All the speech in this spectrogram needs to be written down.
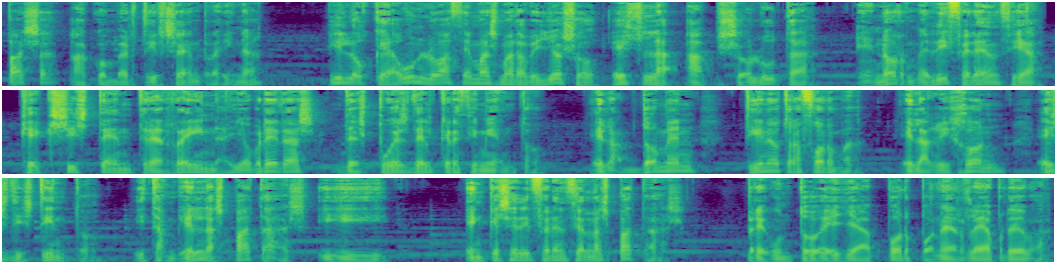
pasa a convertirse en reina. Y lo que aún lo hace más maravilloso es la absoluta, enorme diferencia que existe entre reina y obreras después del crecimiento. El abdomen tiene otra forma, el aguijón es distinto, y también las patas, y... ¿En qué se diferencian las patas? preguntó ella por ponerle a prueba.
